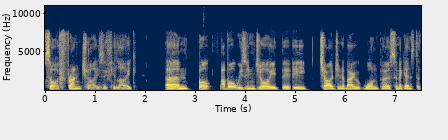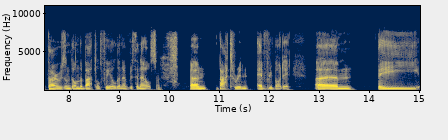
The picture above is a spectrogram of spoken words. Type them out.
sort of franchise, if you like. Um, but I've always enjoyed the charging about one person against a thousand on the battlefield and everything else and battering everybody. Um, the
